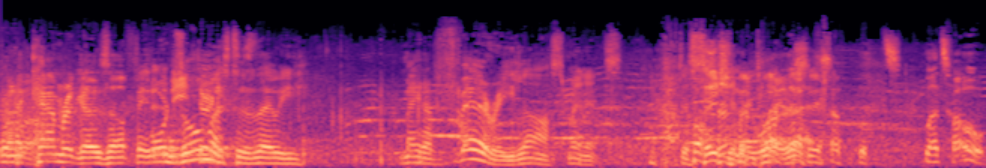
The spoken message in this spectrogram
When a camera goes off, it was almost as though he made a very last minute decision to play this. Yeah, let's, let's hope.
